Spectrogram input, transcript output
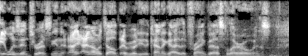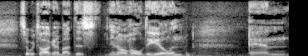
It was interesting, and I, I want to tell everybody the kind of guy that Frank Vascellaro is. So we're talking about this, you know, whole deal, and and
